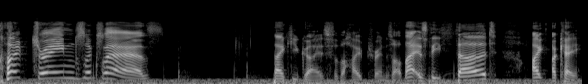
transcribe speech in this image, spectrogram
Hype train success! Thank you guys for the hype train as well. That is the third. I okay.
